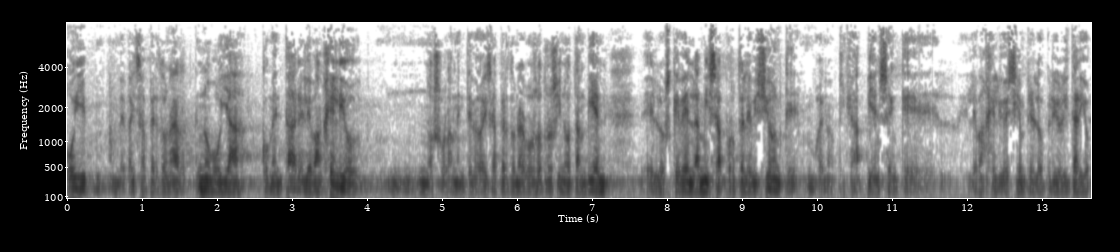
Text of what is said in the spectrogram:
Hoy me vais a perdonar, no voy a comentar el Evangelio, no solamente me vais a perdonar vosotros, sino también eh, los que ven la misa por televisión, que, bueno, quizá piensen que el Evangelio es siempre lo prioritario.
